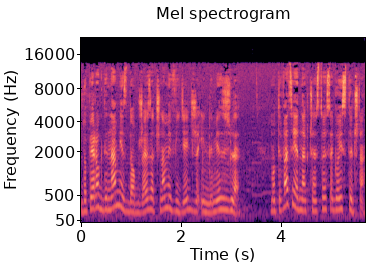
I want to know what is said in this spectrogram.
Dopiero gdy nam jest dobrze, zaczynamy widzieć, że innym jest źle. Motywacja jednak często jest egoistyczna.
